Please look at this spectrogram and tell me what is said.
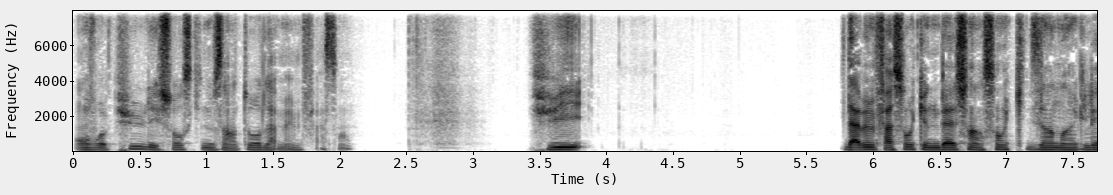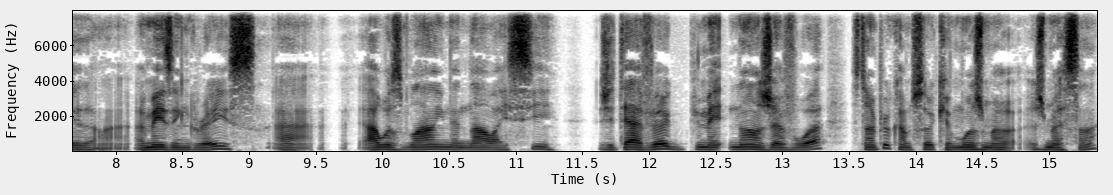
on voit plus les choses qui nous entourent de la même façon. Puis, de la même façon qu'une belle chanson qui dit en anglais dans Amazing Grace, uh, I was blind and now I see. J'étais aveugle, puis maintenant je vois. C'est un peu comme ça que moi je me, je me sens.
